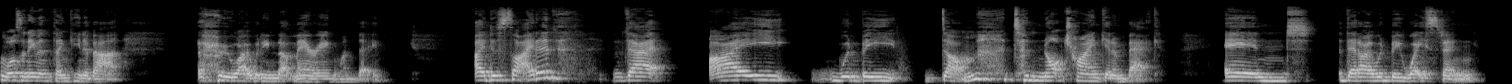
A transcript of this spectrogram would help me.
wasn't even thinking about who I would end up marrying one day. I decided that I would be dumb to not try and get him back and that I would be wasting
